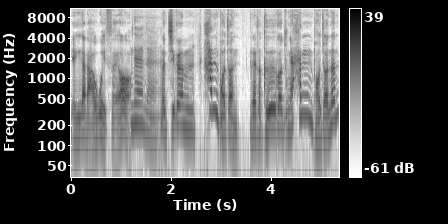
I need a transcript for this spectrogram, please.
얘기가 나오고 있어요. 네네. 지금 한 버전, 그래서 그거 중에 한 버전은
